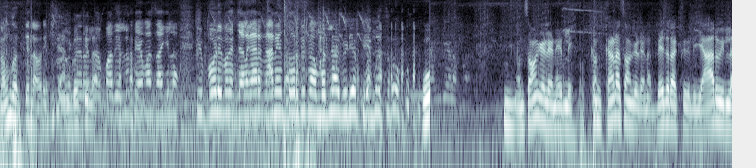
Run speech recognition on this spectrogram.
ನಂಗೆ ಗೊತ್ತಿಲ್ಲ ಅವ್ರಿಗೆ. ನನಗೆ ಗೊತ್ತಿಲ್ಲ. ಅದೆಲ್ಲೂ ಫೇಮಸ್ ಆಗಿಲ್ಲ. ಈ ಬೋಳಿ ಬಗ್ಗೆ ಜಲಗಾರ ನಾನೇ ತೋರಿಸಿದ್ ನಾವು ಮೊದಲೇ ವಿಡಿಯೋ ಫೇಮಸ್ ಒಂದು ಸಾಂಗ್ ಹೇಳೋಣ ಇರಲಿ. ಒಂದು ಕನ್ನಡ ಸಾಂಗ್ ಹೇಳೋಣ. ಬೇಜಾರಾಗ್ತಿದಿಲ್ಲ ಯಾರೂ ಇಲ್ಲ.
